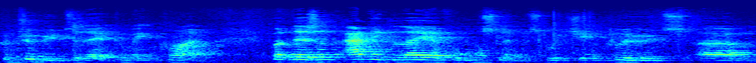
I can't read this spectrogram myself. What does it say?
contribute to their committing crime. But there's an added layer for Muslims, which includes um,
